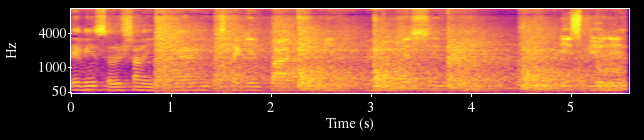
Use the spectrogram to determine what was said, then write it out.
Living Solution Engineering is taking part in renovation this building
